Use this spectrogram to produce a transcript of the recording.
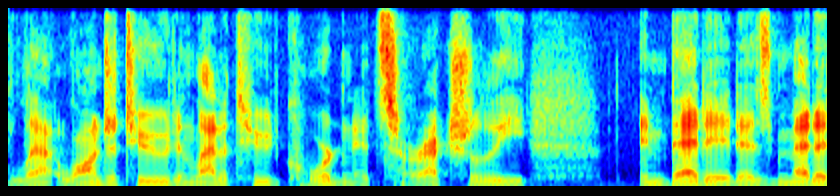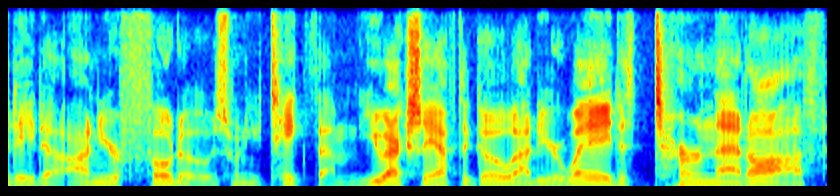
longitude and latitude coordinates are actually embedded as metadata on your photos when you take them. You actually have to go out of your way to turn that off.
